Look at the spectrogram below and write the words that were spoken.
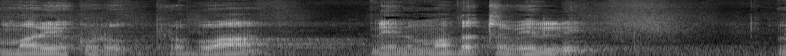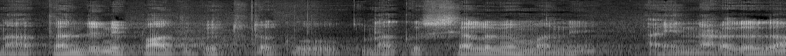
మరి ఒకడు ప్రభువా నేను మొదట వెళ్ళి నా తండ్రిని పాతిపెట్టుటకు నాకు సెలవిమ్మని ఆయన అడగగా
